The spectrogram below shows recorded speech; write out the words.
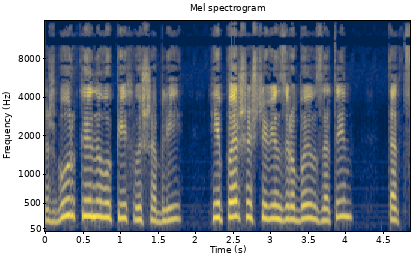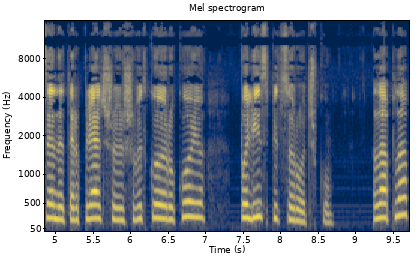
Жбур кинув у піхви шаблі, і перше, що він зробив за тим, так це нетерплячою швидкою рукою поліз під сорочку. Лап-лап,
